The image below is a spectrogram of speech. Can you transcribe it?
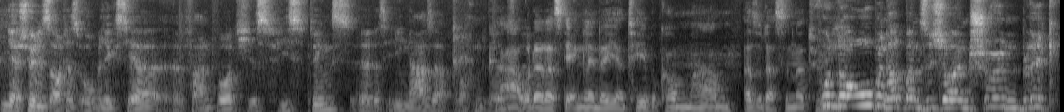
Ja, schön ist auch, dass Obelix ja äh, verantwortlich ist die Sphinx, äh, dass ihr die Nase abbrochen wird. Klar, oder dass die Engländer ihren Tee bekommen haben. Also das sind natürlich... Von da oben hat man sicher einen schönen Blick.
